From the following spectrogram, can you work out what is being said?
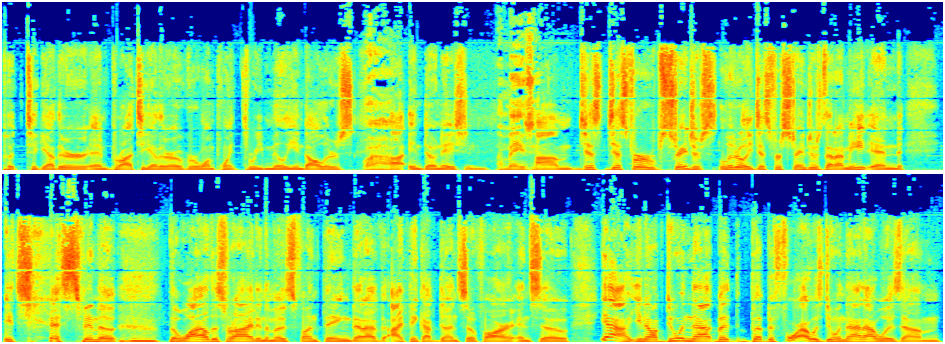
put together and brought together over 1.3 million dollars Wow. uh, in donation Amazing. um, just just for strangers, literally just for strangers that I meet, and it's just been the the wildest ride and the most fun thing that I've I think I've done so far. And so, yeah, you know, I'm doing that, but but before I was doing that, I was um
